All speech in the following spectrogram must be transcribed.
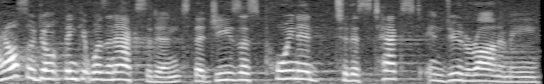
I also don't think it was an accident that Jesus pointed to this text in Deuteronomy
